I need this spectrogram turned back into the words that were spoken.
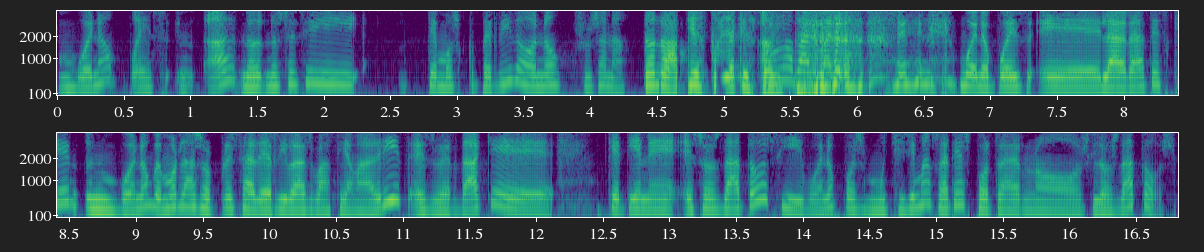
Bueno, pues ah, no, no, sé si te hemos perdido o no, Susana. No, no, aquí estoy, aquí estoy. Ah, vale, vale. bueno, pues eh, la verdad es que, mm, bueno, vemos la sorpresa de Rivas hacia Madrid. Es verdad que, que tiene esos datos y, bueno, pues muchísimas gracias por traernos los datos.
